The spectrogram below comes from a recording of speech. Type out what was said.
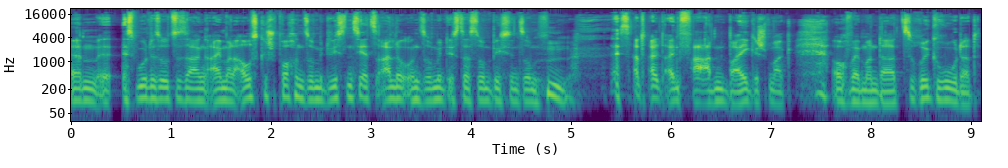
ähm, es wurde sozusagen einmal ausgesprochen, somit wissen es jetzt alle und somit ist das so ein bisschen so, hm, es hat halt einen faden Beigeschmack, auch wenn man da zurückrudert.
